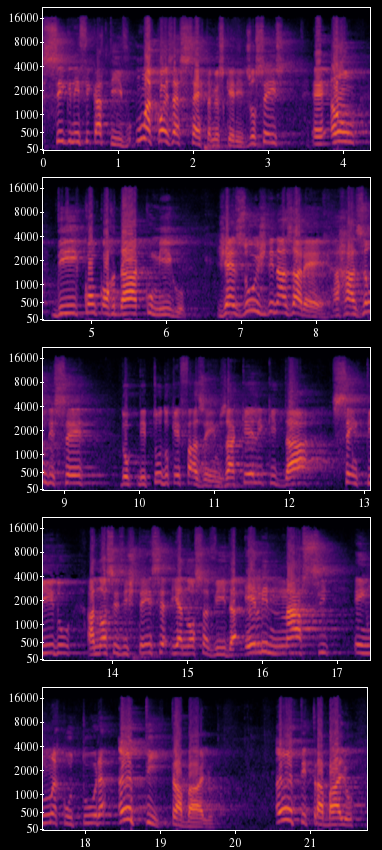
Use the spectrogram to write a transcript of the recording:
significativo. Uma coisa é certa, meus queridos, vocês é, hão de concordar comigo. Jesus de Nazaré, a razão de ser de tudo o que fazemos, aquele que dá sentido à nossa existência e à nossa vida. Ele nasce em uma cultura anti-trabalho, anti-trabalho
